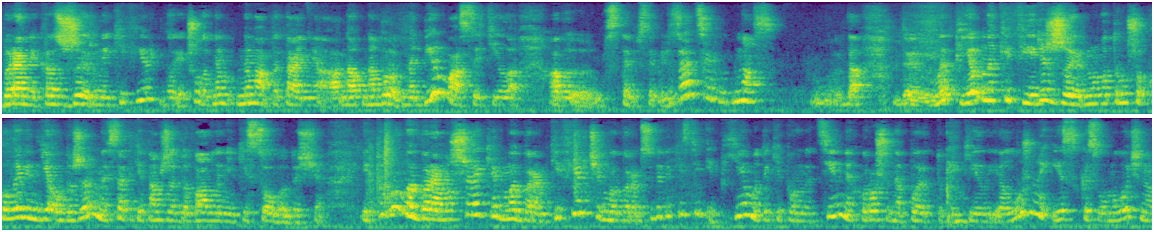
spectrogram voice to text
беремо якраз жирний кефір, бо якщо от нем- нема питання, а на, наоборот набір маси тіла або стаб- стабілізація в нас. Да, ми п'ємо на кефірі жирному, тому що коли він є обезжирений, все-таки там вже додавлені якісь солодощі. І тому ми беремо шекер, ми беремо кефірчик, ми беремо собі такий стік і п'ємо такий повноцінний, хороший напиток, який є лужний із кисломолочними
